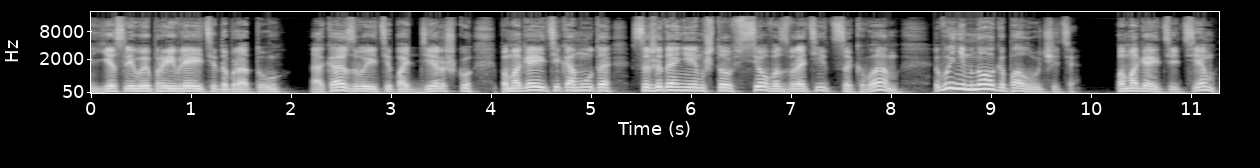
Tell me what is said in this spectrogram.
Если вы проявляете доброту, оказываете поддержку, помогаете кому-то с ожиданием, что все возвратится к вам, вы немного получите. Помогайте тем,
